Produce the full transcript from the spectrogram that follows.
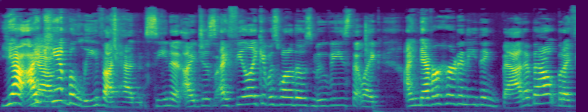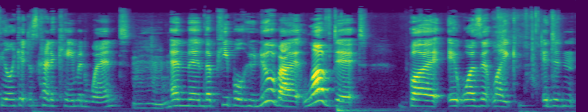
yeah. I Yeah. can't believe I hadn't seen it. I just, I feel like it was one of those movies that like I never heard anything bad about, but I feel like it just kind of came and went. Mm-hmm. and then the people who knew about it loved it but it wasn't like it didn't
